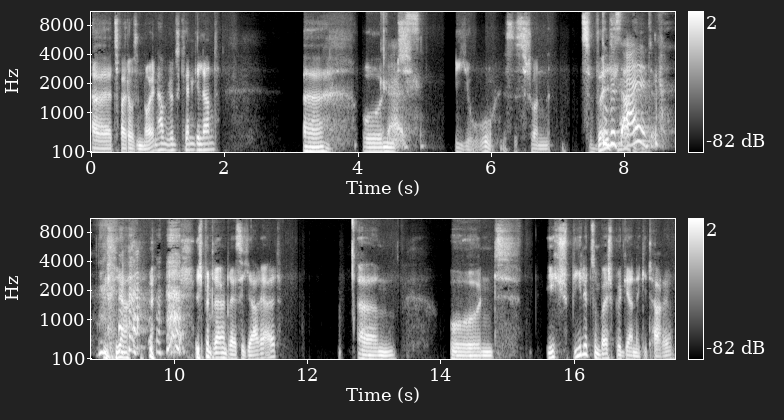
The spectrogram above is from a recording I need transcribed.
Äh, 2009 haben wir uns kennengelernt. Äh, und Krass. jo, es ist schon zwölf Du bist Jahre alt. Ja, ich bin 33 Jahre alt. Ähm, und ich spiele zum Beispiel gerne Gitarre.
